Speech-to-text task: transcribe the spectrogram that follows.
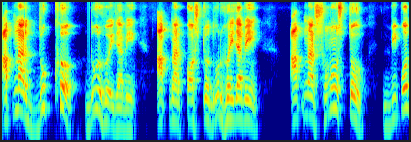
আপনার দুঃখ দূর হয়ে যাবে, আপনার কষ্ট দূর হয়ে যাবে, আপনার সমস্ত বিপদ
